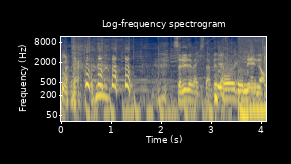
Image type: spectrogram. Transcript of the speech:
Salut, les mecs, c'était un plaisir. Énorme.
